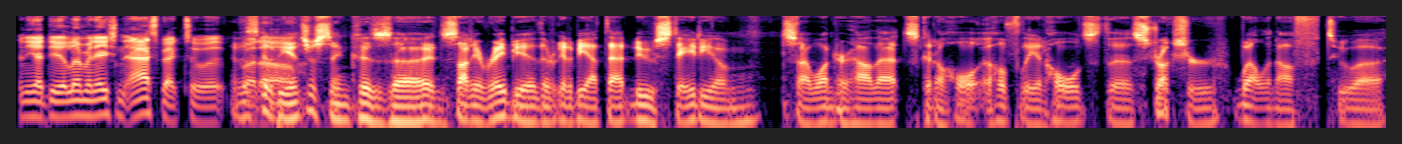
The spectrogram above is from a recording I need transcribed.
and you had the elimination aspect to it. And it's going to be um, interesting because uh, in Saudi Arabia, they're going to be at that new stadium. So I wonder how that's going to hold. Hopefully, it holds the structure well enough to.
